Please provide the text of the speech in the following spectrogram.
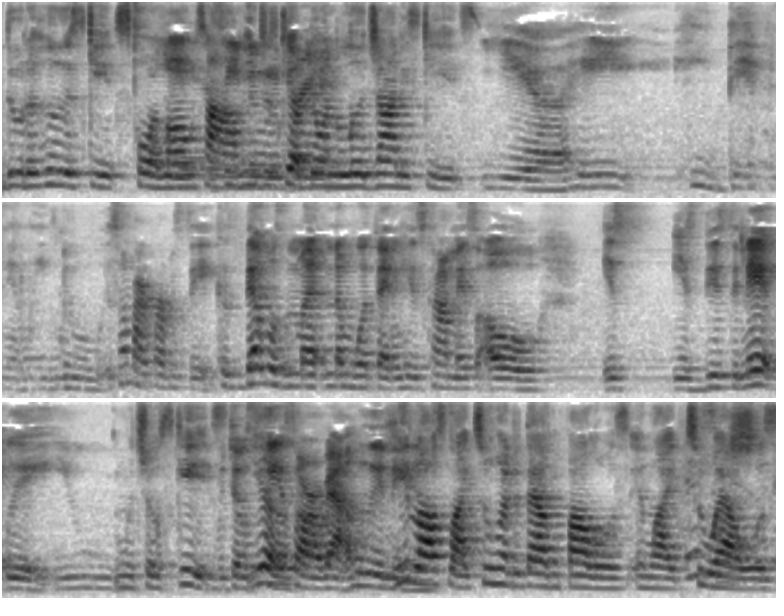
Do the hood skits for a long time. he He, just kept doing the little Johnny skits. yeah, he he definitely knew. Somebody probably said because that was my number one thing in his comments. Oh, it's it's this and that, but you with your skits. with your Yeah. skits are about hood. He lost like two hundred thousand followers in like two hours.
